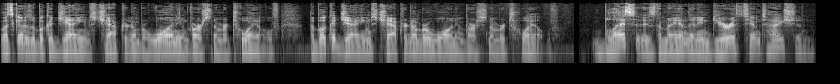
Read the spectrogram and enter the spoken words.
Let's go to the book of James, chapter number 1, in verse number 12. The book of James, chapter number 1, in verse number 12. Blessed is the man that endureth temptation.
